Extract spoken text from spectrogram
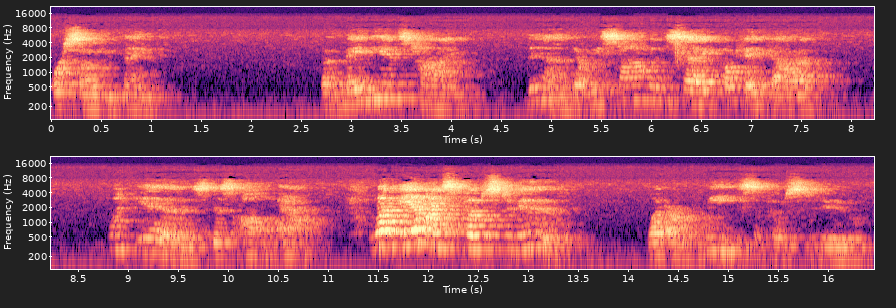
or so you think. But maybe it's time then that we stop and say, okay, God, what is this all about? What am I supposed to do? What are we supposed to do?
